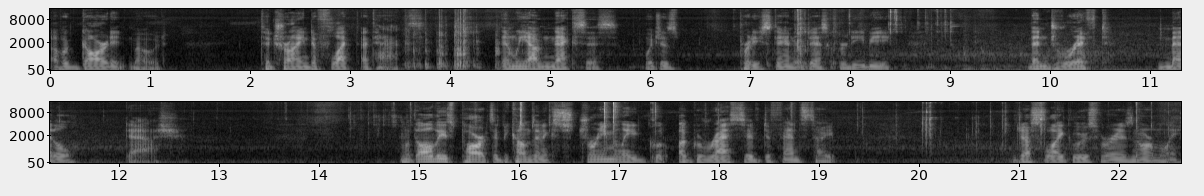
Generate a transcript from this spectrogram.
of a guarded mode to try and deflect attacks. Then we have Nexus, which is pretty standard disc for DB. Then Drift, Metal, Dash. With all these parts, it becomes an extremely aggressive defense type. Just like Lucifer is normally.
